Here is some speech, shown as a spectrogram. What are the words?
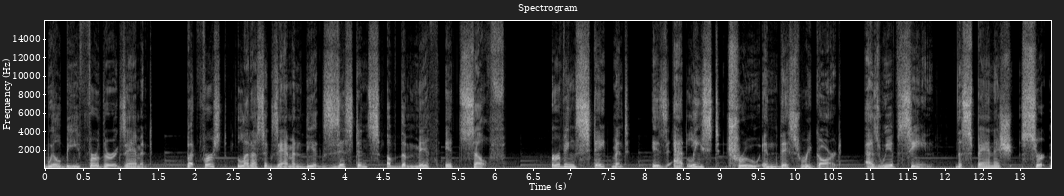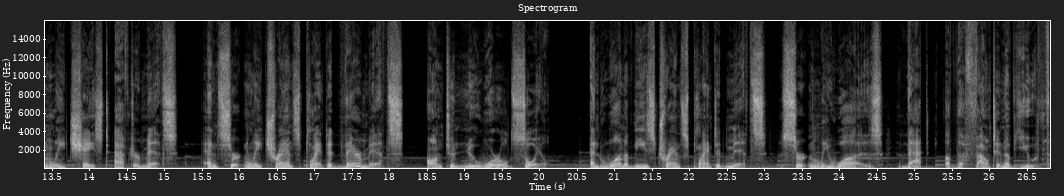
will be further examined. But first, let us examine the existence of the myth itself. Irving's statement is at least true in this regard. As we have seen, the Spanish certainly chased after myths, and certainly transplanted their myths onto New World soil. And one of these transplanted myths certainly was that of the Fountain of Youth.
